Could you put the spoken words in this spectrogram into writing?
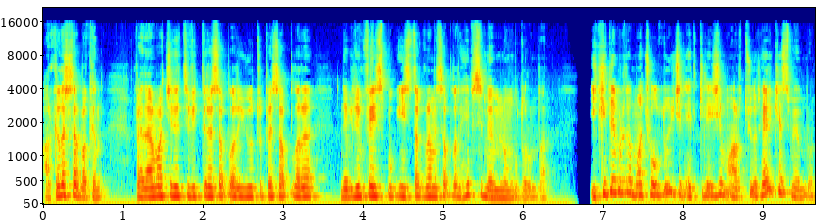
Arkadaşlar bakın Fenerbahçe'de Twitter hesapları, YouTube hesapları, ne bileyim Facebook, Instagram hesapları hepsi memnun bu durumdan. İkide bir de maç olduğu için etkileyicim artıyor. Herkes memnun.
